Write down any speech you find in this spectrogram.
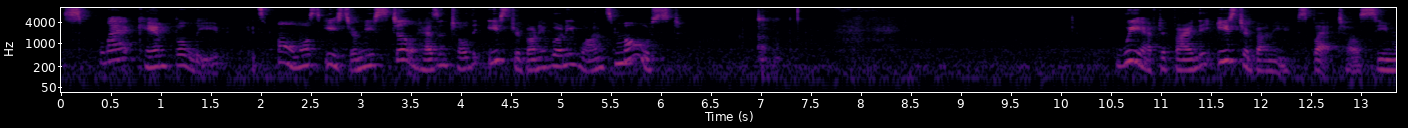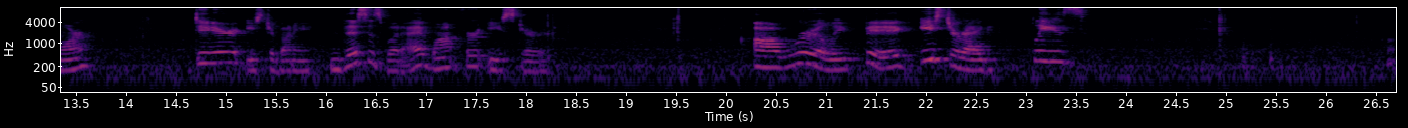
Splat can't believe it's almost Easter and he still hasn't told the Easter Bunny what he wants most. We have to find the Easter Bunny, Splat tells Seymour. Dear Easter Bunny, this is what I want for Easter. A really big Easter egg, please. Oh,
